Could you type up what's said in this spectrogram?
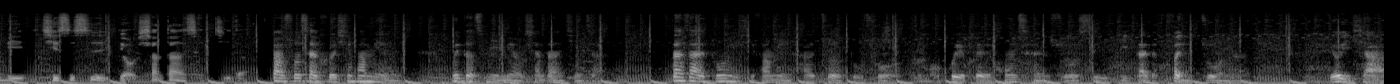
ME 其实是有相当的成绩的。虽然说在核心方面，Windows ME 没有相当的进展，但在多媒体方面它做的不错，怎么会被轰成说是一代的笨作呢？有以下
